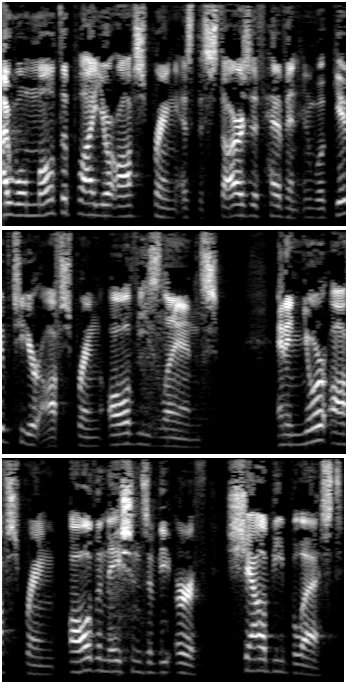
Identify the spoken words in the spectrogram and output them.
I will multiply your offspring as the stars of heaven, and will give to your offspring all these lands. And in your offspring all the nations of the earth shall be blessed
